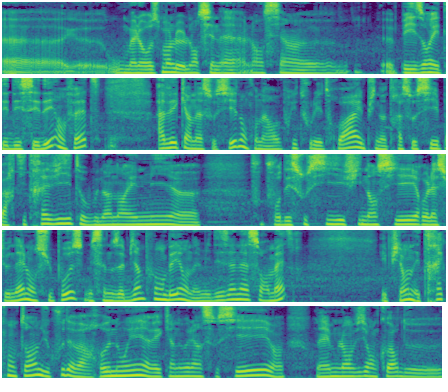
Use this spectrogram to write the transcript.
euh, où malheureusement l'ancien l'ancien euh, paysan était décédé en fait, avec un associé. Donc, on a repris tous les trois. Et puis notre associé est parti très vite, au bout d'un an et demi. Pour des soucis financiers, relationnels, on suppose, mais ça nous a bien plombé, on a mis des années à s'en remettre. Et puis on est très content du coup d'avoir renoué avec un nouvel associé. On a même l'envie encore de,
